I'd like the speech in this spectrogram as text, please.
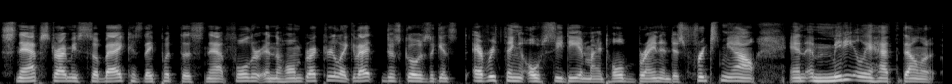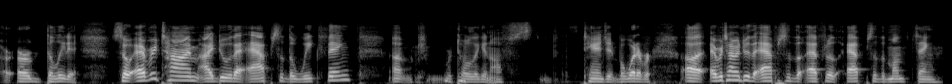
snaps drive me so bad because they put the snap folder in the home directory. Like that just goes against everything OCD in my whole brain and just freaks me out. And immediately I have to download or, or delete it. So every time I do the apps of the week thing, um, we're totally getting off tangent, but whatever. Uh, every time I do the apps of the after apps of the month thing,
